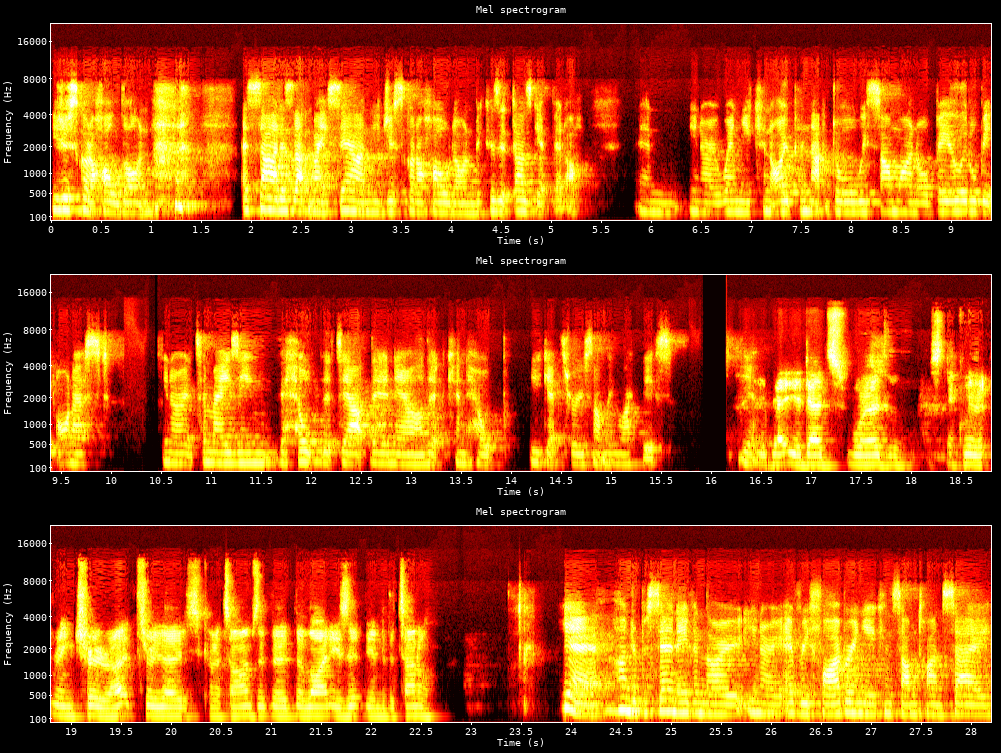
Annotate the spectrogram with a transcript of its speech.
you just got to hold on. as sad as that may sound, you just got to hold on because it does get better. And, you know, when you can open that door with someone or be a little bit honest, you know, it's amazing the help that's out there now that can help you get through something like this. Yeah. Your dad's words of stick with it ring true, right? Through those kind of times that the, the light is at the end of the tunnel. Yeah, 100%. Even though, you know, every fibre in you can sometimes say,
